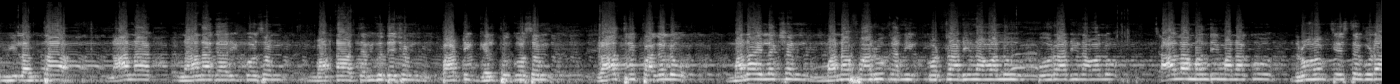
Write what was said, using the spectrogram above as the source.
వీళ్ళంతా నానా నాన్నగారి కోసం మన తెలుగుదేశం పార్టీ గెలుపు కోసం రాత్రి పగలు మన ఎలక్షన్ మన ఫారూక్ అని కొట్లాడిన వాళ్ళు పోరాడిన వాళ్ళు చాలా మంది మనకు ద్రోహం చేస్తే కూడా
